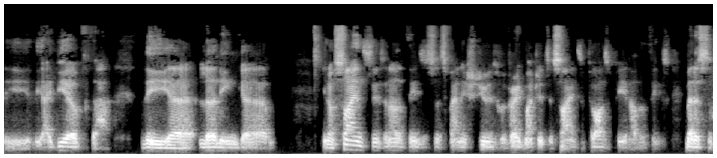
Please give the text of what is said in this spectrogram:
the the idea of the the uh, learning. Uh, you know, sciences and other things. The Spanish Jews were very much into science and philosophy and other things, medicine.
